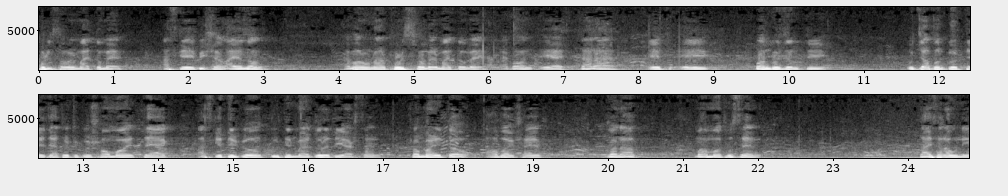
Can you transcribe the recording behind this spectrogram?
পরিশ্রমের মাধ্যমে আজকে বিশাল আয়োজন এবং ওনার পরিশ্রমের মাধ্যমে এবং যারা এই বনভোজনটি উদযাপন করতে যতটুকু সময়, ত্যাগ, আজকে দীর্ঘ দু তিন মাস ধরে দিয়ে আসছেন, সম্মানিত আহ্বায়ক সাহেব, জনাব মোহাম্মদ হোসেন। তাছাড়া উনি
